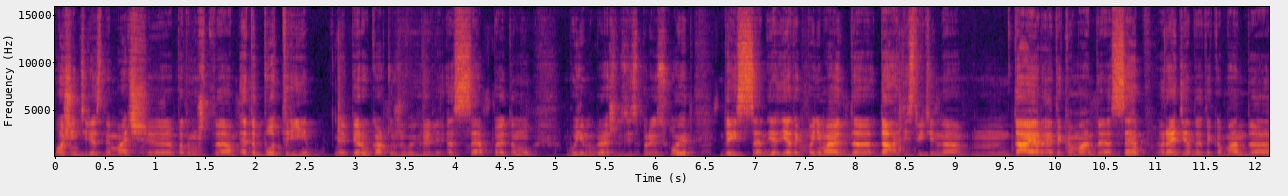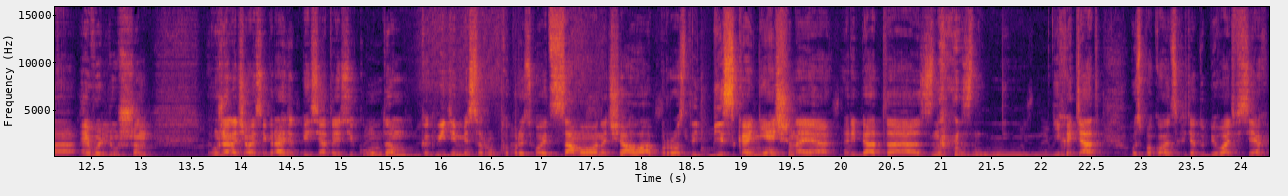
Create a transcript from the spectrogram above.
Очень интересный матч, э, потому что это бот 3. Э, Первую карту уже выиграли SEP, поэтому будем наблюдать, что здесь происходит. Дейсен, я, я так понимаю, да, да, действительно, Dire это команда SEP, Radiant это команда Evolution. Уже началась игра, идет 50 секунда. Как видим, мясорубка происходит с самого начала, просто бесконечная. Ребята не хотят успокоиться, хотят убивать всех.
